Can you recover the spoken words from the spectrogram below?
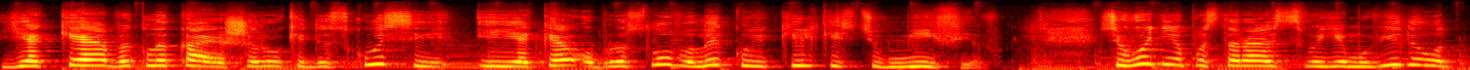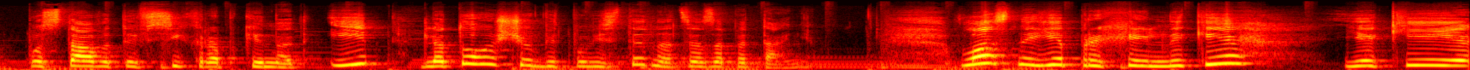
яке викликає широкі дискусії і яке обросло великою кількістю міфів. Сьогодні я постараюсь в своєму відео поставити всі крапки над і для того, щоб відповісти на це запитання. Власне, є прихильники, які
